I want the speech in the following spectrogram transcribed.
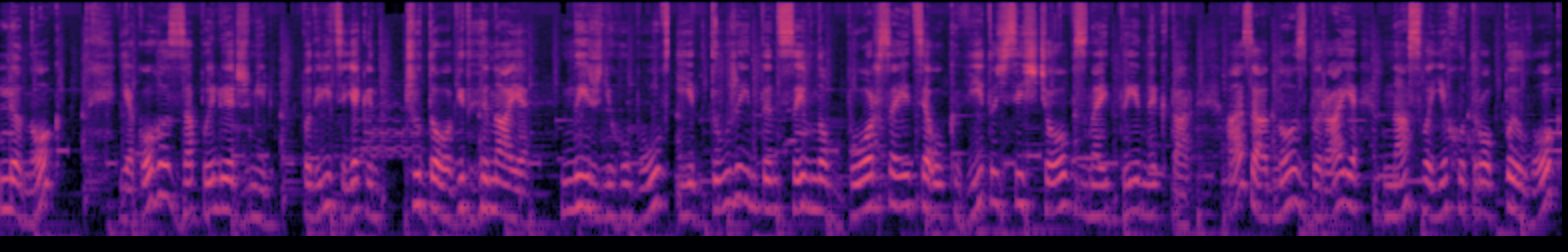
льонок, якого запилює джміль. Подивіться, як він чудово відгинає нижню губу і дуже інтенсивно борсається у квіточці, щоб знайти нектар. А заодно збирає на своє хутро пилок,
